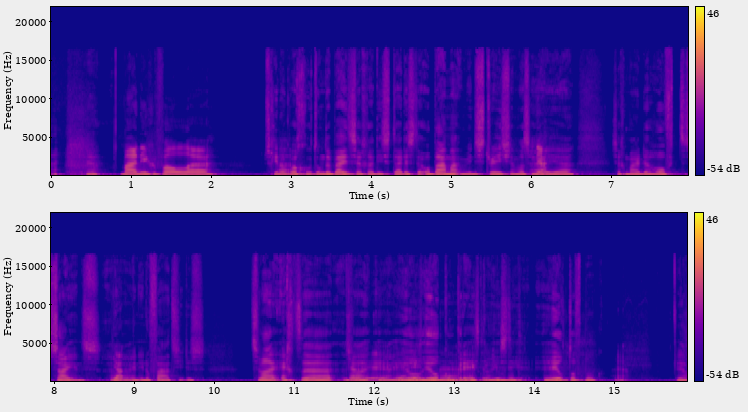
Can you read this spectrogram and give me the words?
ja. Maar in ieder geval... Misschien ook wel goed om erbij te zeggen, die, tijdens de Obama-administration was hij zeg maar de hoofd science en innovatie. Dus het is wel echt uh, is wel, heel, heel een, concreet. Een heel tof boek. Ja. ja.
